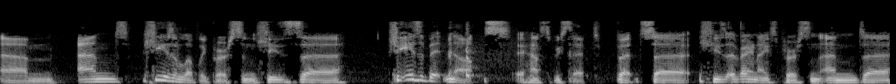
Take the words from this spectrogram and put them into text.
um, and she is a lovely person. She's uh, she is a bit nuts, it has to be said, but uh, she's a very nice person. And uh,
